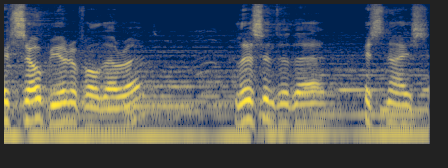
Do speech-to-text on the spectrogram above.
It's so beautiful, though, right? Listen to that. It's nice.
